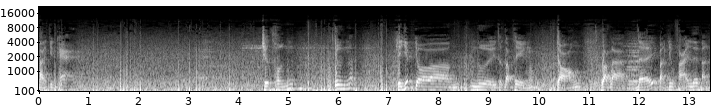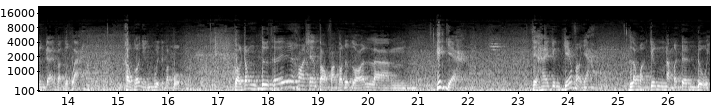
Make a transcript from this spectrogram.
bàn chân khác. Sự thuận chân á, sẽ giúp cho người thực tập thiền chọn hoặc là để bàn chân phải lên bàn chân trái và ngược lại không có những quy định bắt buộc. Còn trong tư thế hoa sen toàn phần còn được gọi là kiết già. Thì hai chân chéo vào nhau. Lòng bàn chân nằm ở trên đùi.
